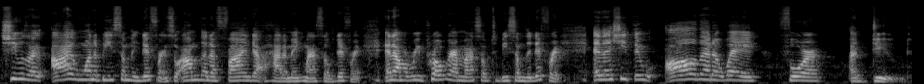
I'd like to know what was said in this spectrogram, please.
She was like, I want to be something different. So I'm going to find out how to make myself different. And I'm going to reprogram myself to be something different. And then she threw all that away for a dude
